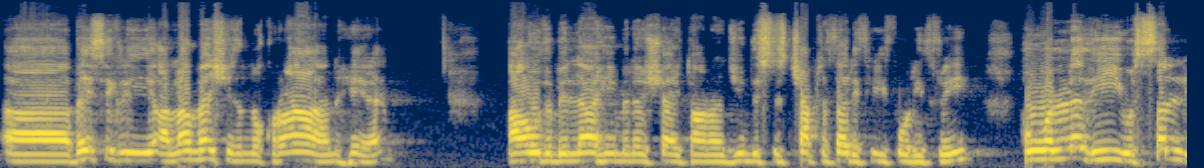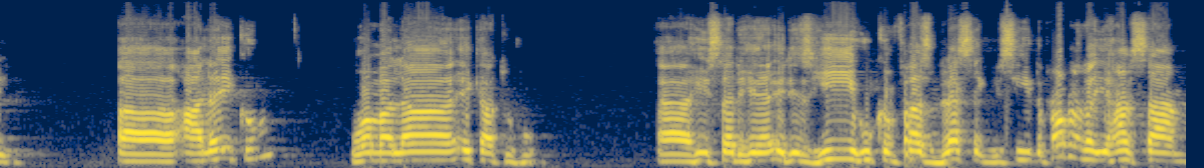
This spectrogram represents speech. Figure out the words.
Uh, basically, Allah mentions in the Quran here, أعوذ بالله من الشيطان الرجيم This is chapter 33, 43 هو الذي يصلي uh, عليكم وملائكته uh, He said here, it is He who confers blessing. You see, the problem that you have, Sam,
